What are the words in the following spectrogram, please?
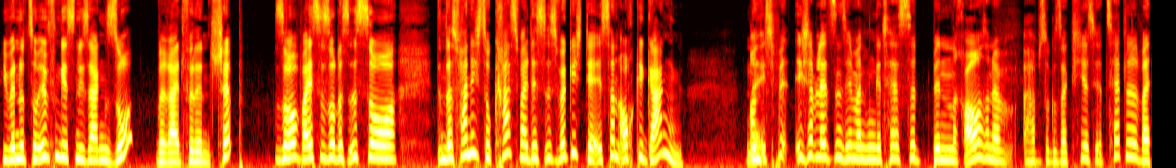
wie wenn du zum Impfen gehst und die sagen, so, bereit für den Chip. So, weißt du, so, das ist so, und das fand ich so krass, weil das ist wirklich, der ist dann auch gegangen. Und ich ich habe letztens jemanden getestet, bin raus und habe so gesagt, hier ist Ihr Zettel, weil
